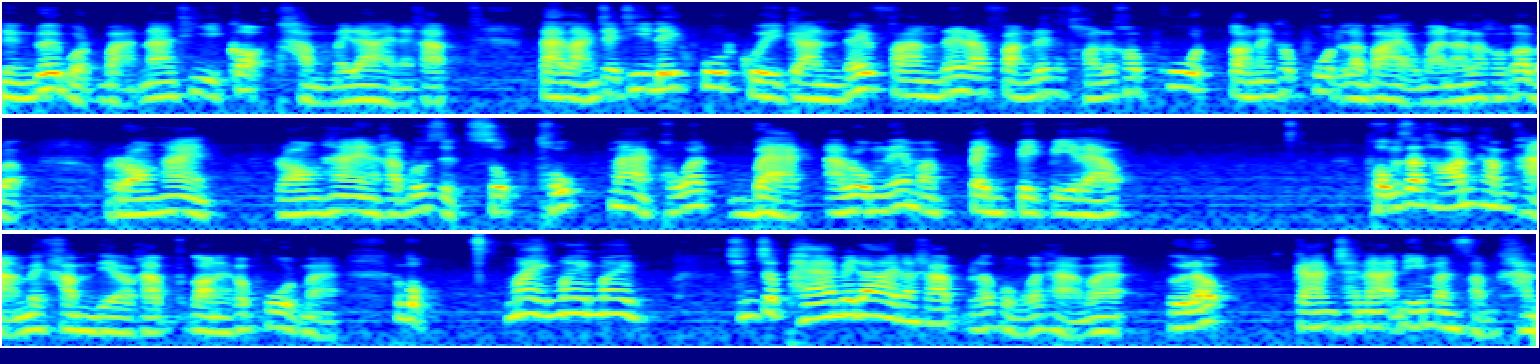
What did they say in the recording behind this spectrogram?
หนึ่งด้วยบทบาทหน้าที่ก็ทำไม่ได้นะครับ แต่หลังจากที่ได้พูดคุยกันได้ฟังได้รับฟังได้สะท้อนแล้วเขาพูดตอนนั้นเขาพูดระบายออกมานะแล้วเขาก็แบบร้องไห้ ร้องไห้นะครับ รู้สึกสุขทุกข์มาก เพราะว่าแบกอารมณ์เนี่ยมาเป็นปีๆแล้ว ผมสะท้อนคำถามไปคำเดียวครับ ตอนนั้นเขาพูดมาเขาบอกไม่ไม่ไม่ฉันจะแพ้ไม่ได้นะครับ แล้วผมก็ถามว่า เออแล้วการชนะนี้มันสำคัญ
